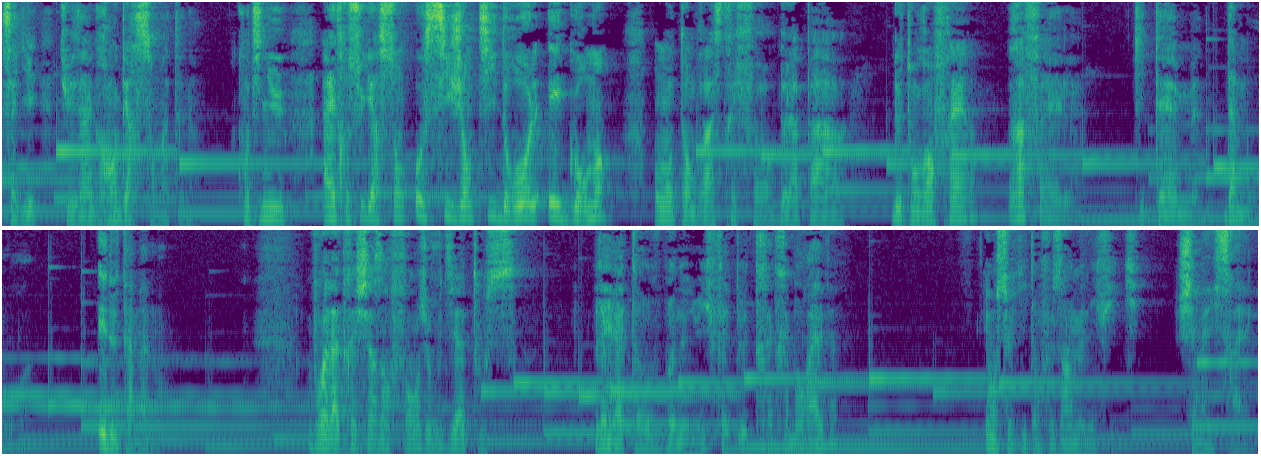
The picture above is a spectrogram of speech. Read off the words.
Ça y est, tu es un grand garçon maintenant. Continue à être ce garçon aussi gentil, drôle et gourmand. On t'embrasse très fort de la part de ton grand frère, Raphaël, qui t'aime d'amour, et de ta maman. Voilà, très chers enfants, je vous dis à tous, Leila Tov, bonne nuit, faites de très très beaux rêves, et on se quitte en faisant un magnifique Shema Israël.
